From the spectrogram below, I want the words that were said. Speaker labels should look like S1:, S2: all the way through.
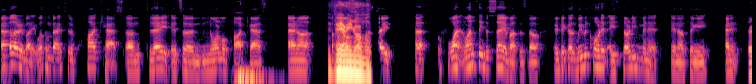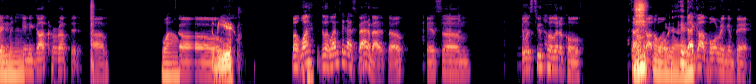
S1: Hello, everybody. Welcome back to the podcast. Um, today it's a normal podcast, and uh,
S2: Very
S1: also I
S2: normal.
S1: say, uh, one one thing to say about this though is because we recorded a thirty minute, you know, thingy, and it
S3: 30
S1: and it, and it got corrupted. Um,
S3: Wow.
S1: so
S4: W.
S1: But one the one thing that's bad about it though is um it was too political. That got
S3: Oh
S1: boring.
S3: God.
S1: that got boring a bit.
